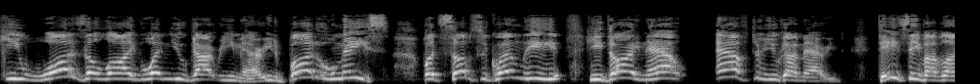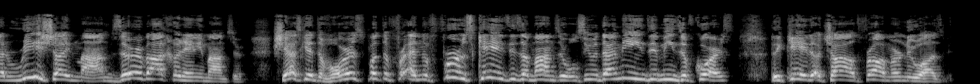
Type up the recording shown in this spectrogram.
he was alive when you got remarried, but umes. But subsequently, he died now after you got married. She has to get divorced, but the and the first kid is a mamzer. We'll see what that means. It means, of course, the kid, a child from her new husband.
